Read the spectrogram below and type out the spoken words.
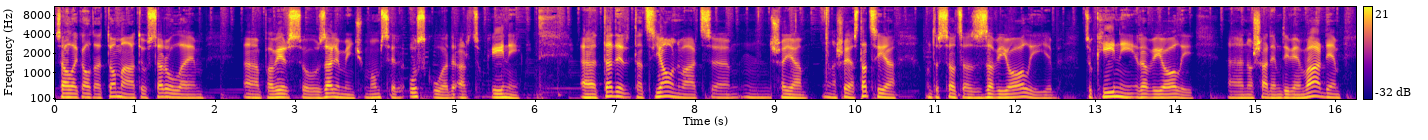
saulē kaltā tomātu, sarūlējam uh, pa virsmu zaļumiņš, un mums ir uzkoda ar cukīnī. Uh, tad ir tāds jaunvārds uh, šajā, šajā stacijā, un tas saucās zavioli, jeb cukīni ravioli no šādiem diviem vārdiem. Uh,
